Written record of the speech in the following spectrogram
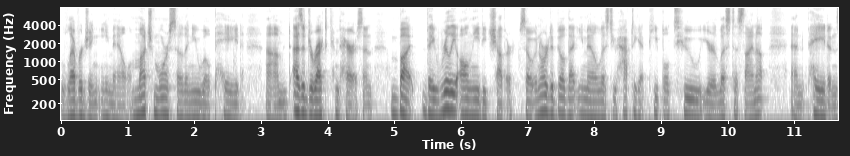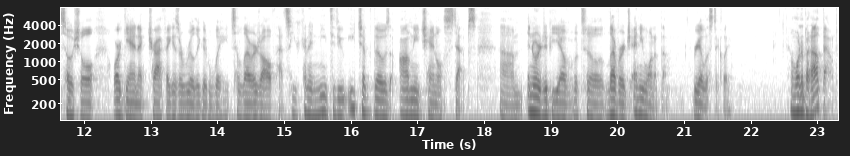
leveraging email, much more so than you will paid um, as a direct comparison. But they really all need each other. So, in order to build that email list, you have to get people to your list to sign up, and paid and social organic traffic is a really good way to leverage all of that. So, you kind of need to do each of those omni channel steps um, in order to be able to leverage any one of them realistically. And what about outbound?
